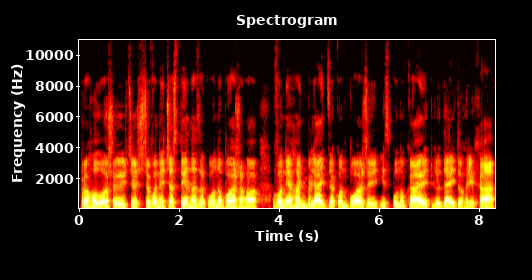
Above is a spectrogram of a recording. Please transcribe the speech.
проголошуючи, що вони частина закону Божого, вони ганьблять закон Божий і спонукають людей до гріха.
